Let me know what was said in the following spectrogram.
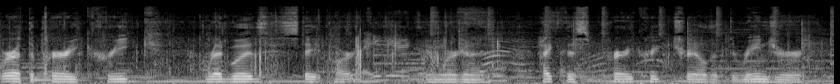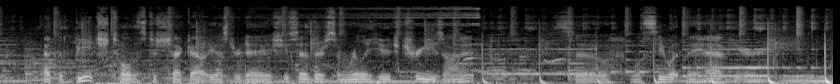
We're at the Prairie Creek Redwoods State Park and we're gonna hike this Prairie Creek trail that the ranger at the beach told us to check out yesterday. She said there's some really huge trees on it. So we'll see what they have here.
